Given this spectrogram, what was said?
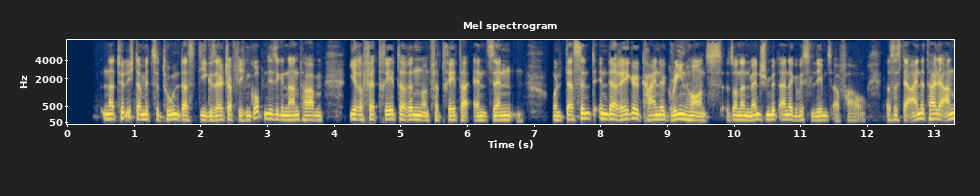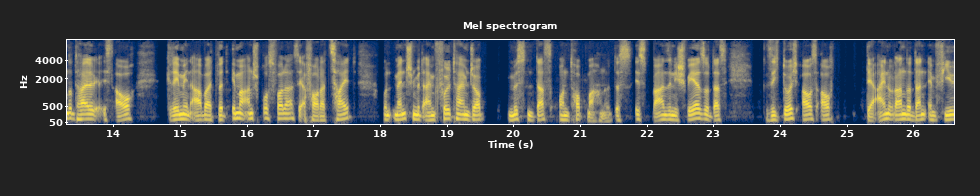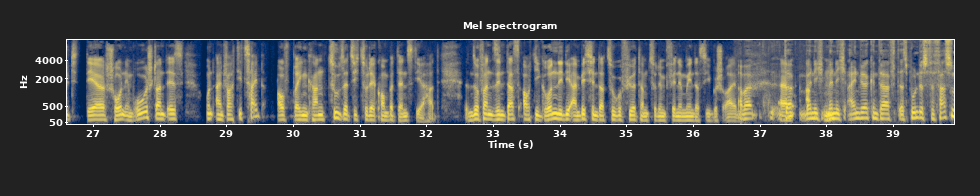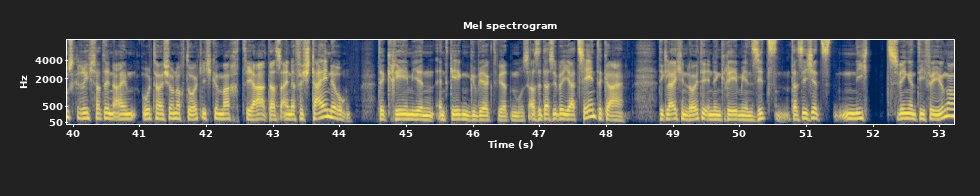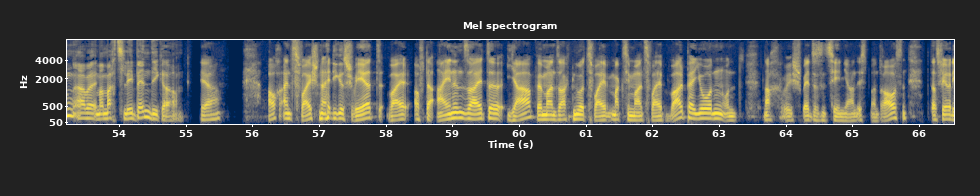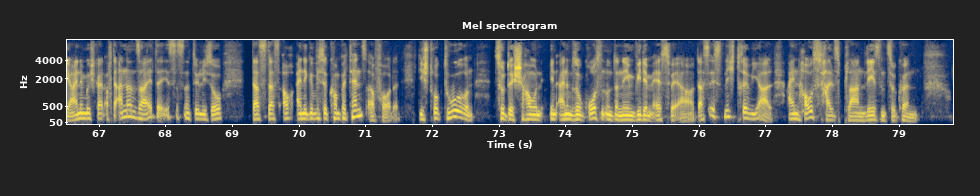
natürlich damit zu tun, dass die gesellschaftlichen Gruppen, die Sie genannt haben, ihre Vertreterinnen und Vertreter entsenden. Und das sind in der Regel keine Greenhorns, sondern Menschen mit einer gewissen Lebenserfahrung. Das ist der eine Teil. Der andere Teil ist auch, Gremienarbeit wird immer anspruchsvoller, sie erfordert Zeit und Menschen mit einem Fulltime-Job müssten das on top machen. Und das ist wahnsinnig schwer, so dass sich durchaus auch der ein oder andere dann empfiehlt, der schon im Ruhestand ist und einfach die Zeit aufbringen kann, zusätzlich zu der Kompetenz, die er hat. Insofern sind das auch die Gründe, die ein bisschen dazu geführt haben zu dem Phänomen, das Sie beschreiben. Aber da, ähm, wenn ich wenn ich einwirken darf, das Bundesverfassungsgericht hat in einem Urteil schon noch deutlich gemacht, ja, dass eine Versteinerung der Gremien entgegengewirkt werden muss. Also dass über Jahrzehnte gar die gleichen Leute in den Gremien sitzen. Das ist jetzt nicht zwingend die Verjüngung, aber man macht's lebendiger. Ja. Auch ein zweischneidiges Schwert, weil auf der einen Seite, ja, wenn man sagt, nur zwei, maximal zwei Wahlperioden und nach spätestens zehn Jahren ist man draußen, das wäre die eine Möglichkeit. Auf der anderen Seite ist es natürlich so, dass das auch eine gewisse Kompetenz erfordert, die Strukturen zu durchschauen in einem so großen Unternehmen wie dem SWR. Das ist nicht trivial, einen Haushaltsplan lesen zu können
